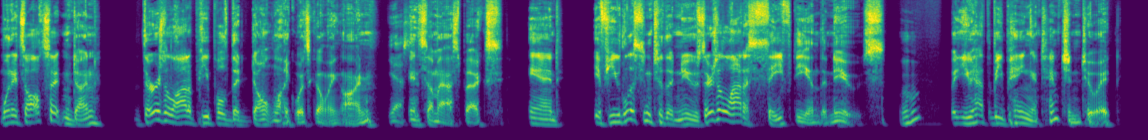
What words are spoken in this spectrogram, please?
when it's all said and done, there's a lot of people that don't like what's going on Yes. in some aspects, and if you listen to the news, there's a lot of safety in the news, Mhm. but you have to be paying attention to it.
